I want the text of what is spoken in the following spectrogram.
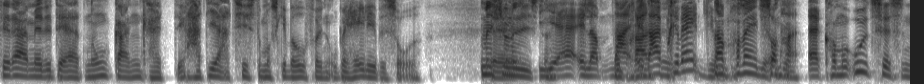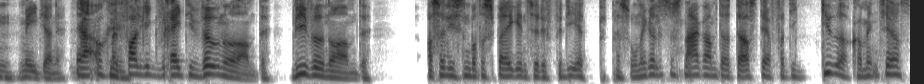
det der er med det, det er, at nogle gange kan, det, har de artister måske været ude for en ubehagelig episode. Med journalister? Øh, ja, eller nej, nej privatliv. Nå, privatliv, Som okay. har, er kommet ud til sådan, medierne. Ja, okay. Men folk ikke rigtig ved noget om det. Vi ved noget om det. Og så er de sådan, hvorfor spørger I ikke ind til det? Fordi at personen ikke har lyst til at snakke om det, og det er også derfor, de gider at komme ind til os.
